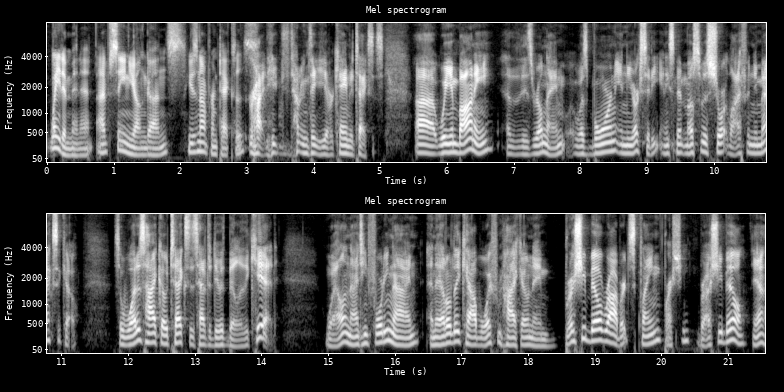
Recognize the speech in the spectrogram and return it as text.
wait a minute. I've seen Young Guns. He's not from Texas. Right. He I don't even think he ever came to Texas. Uh, William Bonney, uh, his real name, was born in New York City, and he spent most of his short life in New Mexico. So, what does Hico, Texas have to do with Billy the Kid? Well, in 1949, an elderly cowboy from Hico named Brushy Bill Roberts claimed Brushy? Brushy Bill, yeah.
